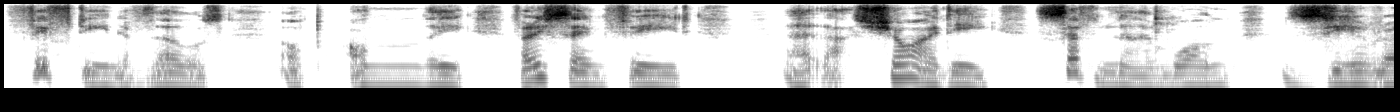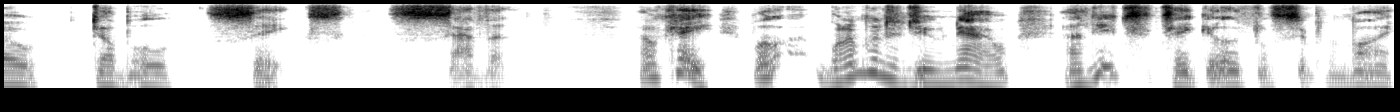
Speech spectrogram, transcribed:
15 of those up on the very same feed. Uh, that's show ID 7910667. Okay, well, what I'm going to do now, I need to take a little sip of my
